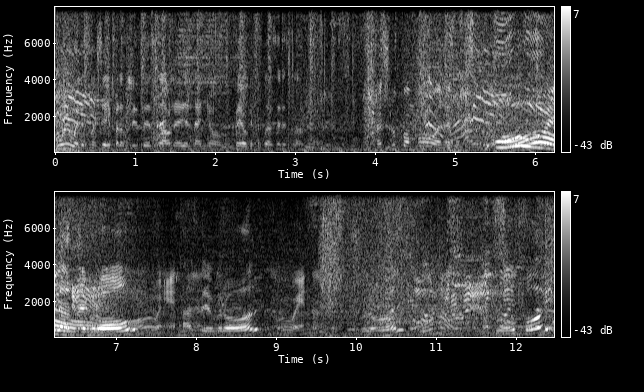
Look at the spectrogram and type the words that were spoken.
Muy buen Smash ahí para salirte de ese downer y el daño feo que te puede hacer esto. Nuestro combo en el Uy, las de Brawl. Muy bueno. Las de Brawl. Muy bueno. Brawl. Brawl Boys.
